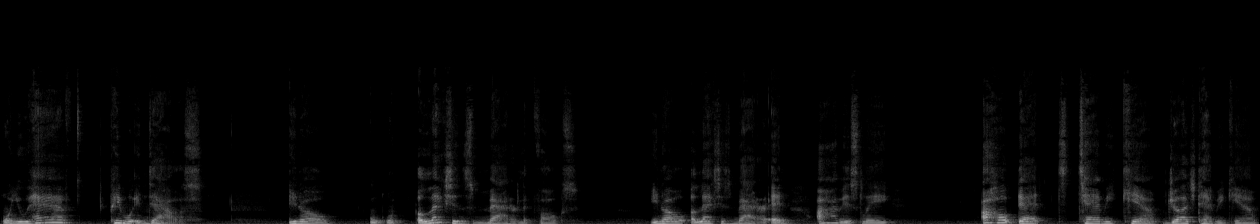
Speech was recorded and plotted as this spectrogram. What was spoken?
When you have people in Dallas, you know, elections matter, folks. You know, elections matter. And obviously, I hope that Tammy Kemp, Judge Tammy Kemp,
